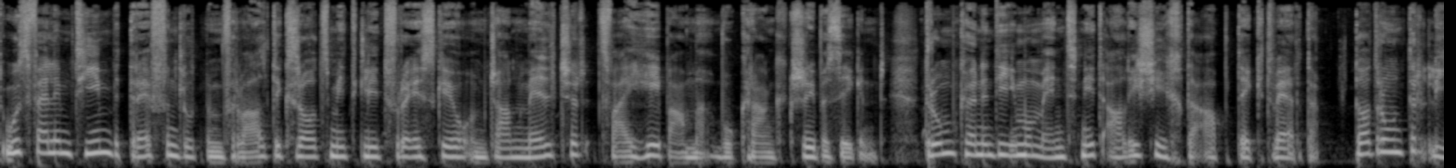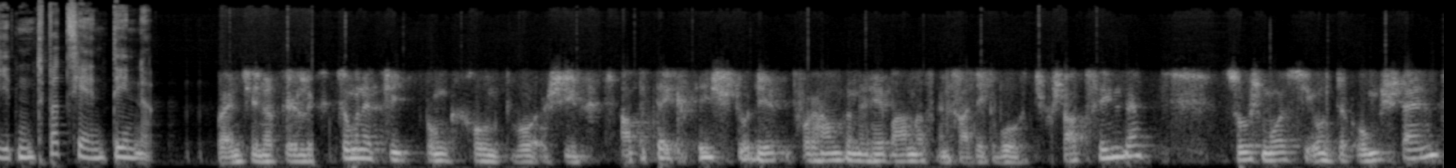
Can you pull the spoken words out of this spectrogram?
Die Ausfälle im Team betreffen laut dem Verwaltungsratsmitglied von SGO, Can Melcher, zwei Hebammen, die krank geschrieben sind. Darum können die im Moment nicht alle Schichten abdeckt werden. Darunter leiden die Patientinnen. Wenn sie natürlich zu einem Zeitpunkt kommt, wo eine Schicht abgedeckt ist durch die vorhandenen Hebammen, dann kann die Geburt stattfinden. Sonst muss sie unter Umständen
